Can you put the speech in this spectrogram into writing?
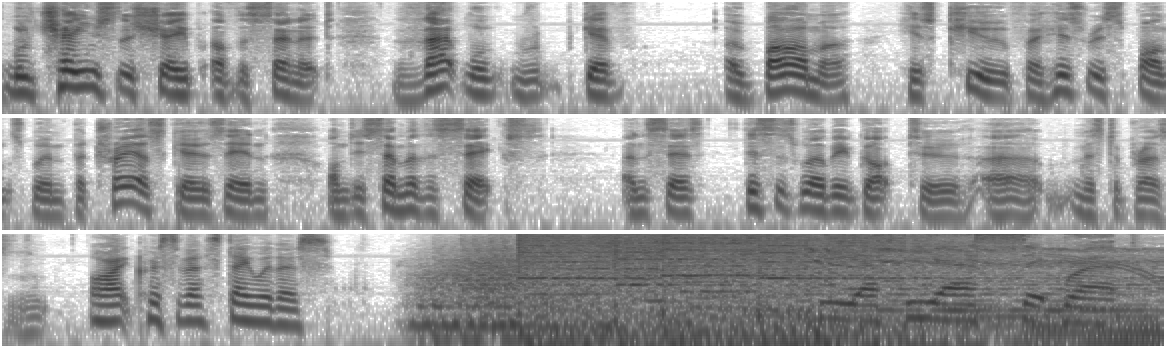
will change the shape of the Senate. That will give Obama his cue for his response when Petraeus goes in on December the sixth and says, "This is where we've got to, uh, Mr. President." All right, Christopher, stay with us. BFBS SITREP.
